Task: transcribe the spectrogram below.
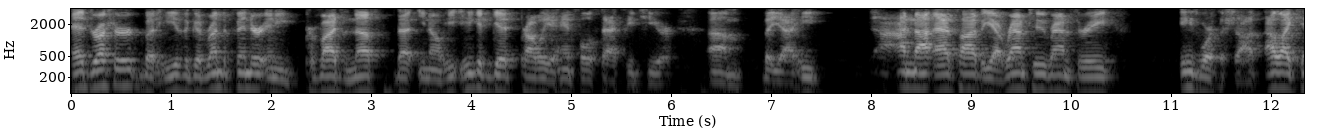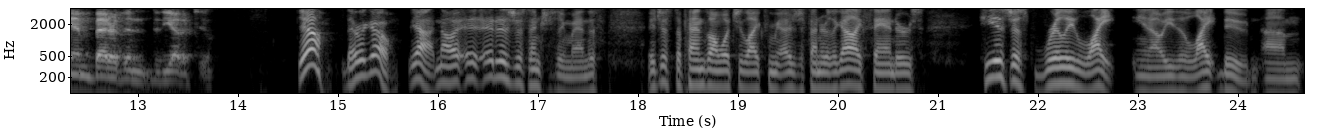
edge rusher, but he is a good run defender and he provides enough that you know he, he could get probably a handful of sacks each year. Um, but yeah, he I'm not as high, but yeah, round two, round three, he's worth a shot. I like him better than the other two. Yeah, there we go. Yeah, no, it, it is just interesting, man. This it just depends on what you like from your edge defenders. A guy like Sanders, he is just really light. You know, he's a light dude, um,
